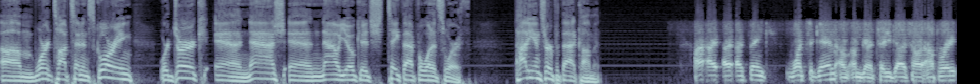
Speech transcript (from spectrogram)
um, weren't top 10 in scoring were Dirk and Nash and now Jokic. Take that for what it's worth. How do you interpret that comment? I, I, I think once again, I'm, I'm going to tell you guys how I operate.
